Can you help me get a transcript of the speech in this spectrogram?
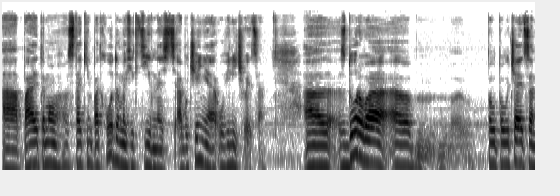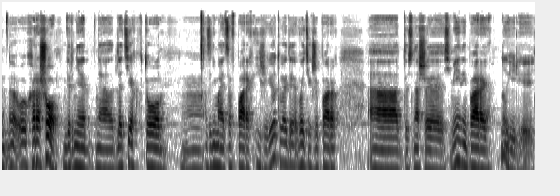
А, поэтому с таким подходом эффективность обучения увеличивается. А, здорово э, получается э, хорошо, вернее, для тех, кто занимается в парах и живет в, это, в этих же парах, а, то есть наши семейные пары, ну или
